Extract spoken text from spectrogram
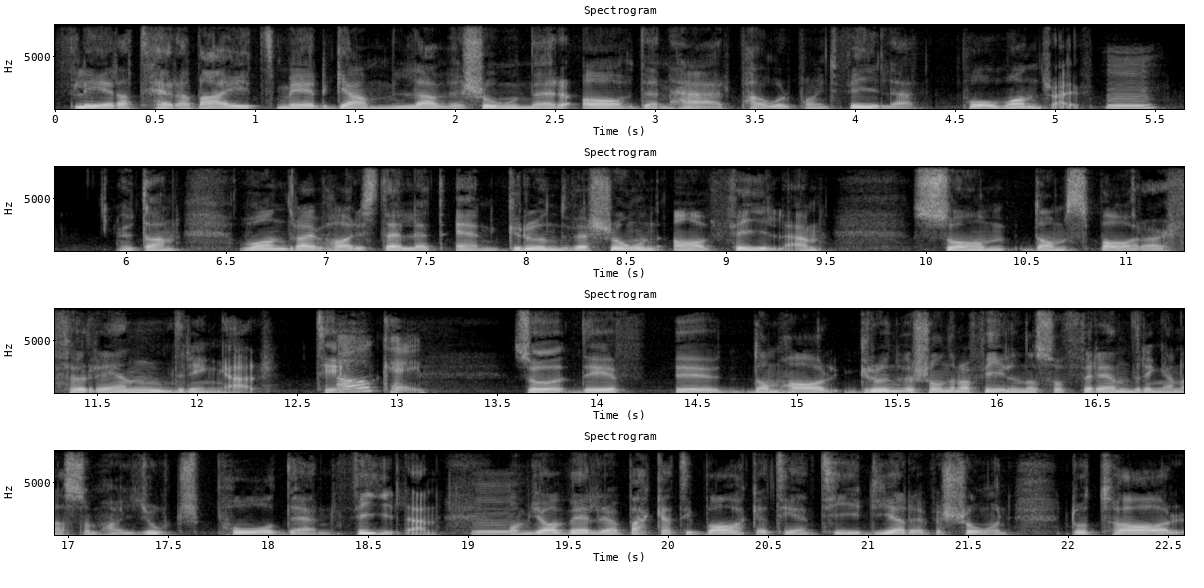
flera terabyte med gamla versioner av den här PowerPoint-filen på OneDrive. Utan OneDrive har istället en grundversion av filen som de sparar förändringar till. Ja, Okej. Så det eh, de har grundversionen av filen och så förändringarna som har gjorts på den filen. Om jag väljer att backa tillbaka till en tidigare version, då tar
